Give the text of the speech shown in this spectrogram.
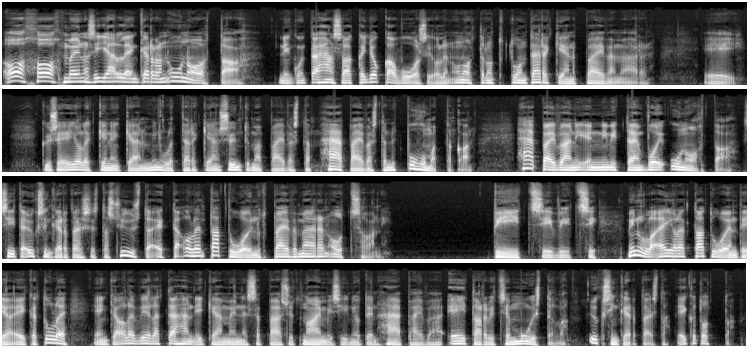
Oho, meinasin jälleen kerran unohtaa. Niin kuin tähän saakka joka vuosi olen unohtanut tuon tärkeän päivämäärän. Ei, kyse ei ole kenenkään minulle tärkeän syntymäpäivästä, hääpäivästä nyt puhumattakaan. Hääpäivääni en nimittäin voi unohtaa siitä yksinkertaisesta syystä, että olen tatuoinut päivämäärän otsaani. Vitsi, vitsi. Minulla ei ole tatuointeja eikä tule, enkä ole vielä tähän ikään mennessä päässyt naimisiin, joten hääpäivää ei tarvitse muistella. Yksinkertaista, eikö totta?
